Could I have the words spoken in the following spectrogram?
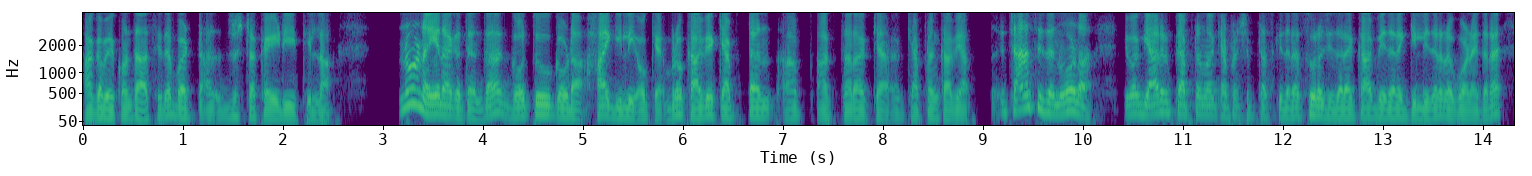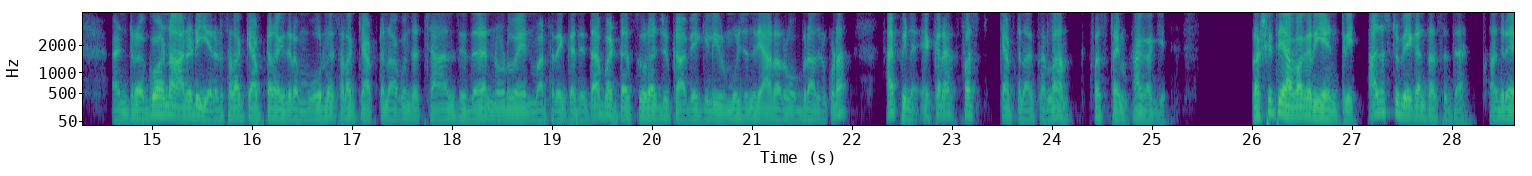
ಆಗಬೇಕು ಅಂತ ಆಸೆ ಇದೆ ಬಟ್ ಅದೃಷ್ಟ ಕೈ ಹಿಡಿಯುತ್ತಿಲ್ಲ. ನೋಡೋಣ ಏನಾಗುತ್ತೆ ಅಂತ. Gautu Gowda. Hi Gilli. Okay bro Kavya captain ಆಗ್ತಾರ? ಕ್ಯಾಪ್ಟನ್ ಕಾವ್ಯ? ಚಾನ್ಸ್ ಇದೆ, ನೋಡೋಣ. ಇವಾಗ ಯಾರು ಕ್ಯಾಪ್ಟನ್ ಕ್ಯಾಪ್ಟನ್ಶಿಪ್ ಟಾಸ್ಕ್ ಇದ್ದಾರೆ ಸೂರಜ್ ಇದ್ದಾರೆ ಕಾವ್ಯ ಇದ್ದಾರೆ ಗಿಲ್ ಇದ್ದಾರೆ ರಘುವಣ ಇದ್ದಾರೆ ಅಂಡ್ ರಘುವಣ ಆಲ್ರೆಡಿ ಎರಡು ಸಲ ಕ್ಯಾಪ್ಟನ್ ಆಗಿದ್ದಾರೆ ಮೂರನೇ ಸಲ ಕ್ಯಾಪ್ಟನ್ ಆಗುವಂಥ ಚಾನ್ಸ್ ಇದೆ. ನೋಡುವ ಏನು ಮಾಡ್ತಾರೆ ಅಂತ. ಬಟ್ ಸೂರಜ್, ಕಾವ್ಯ, ಗಿಲ್ಲಿ ಇವ್ರು ಮೂರು ಜನರು ಯಾರು ಒಬ್ಬರಾದ್ರೂ ಕೂಡ ಹ್ಯಾಪಿನೇ ಯಾಕಂದ್ರೆ ಫಸ್ಟ್ ಕ್ಯಾಪ್ಟನ್ ಆಗ್ತಾರಲ್ಲ ಫಸ್ಟ್ ಟೈಮ್ ಹಾಗಾಗಿ. ರಕ್ಷಿತ್ ಯಾವಾಗ ರೀ ಎಂಟ್ರಿ ಆದಷ್ಟು ಬೇಗ ಅಂತ ಅನ್ಸುತ್ತೆ. ಅಂದರೆ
